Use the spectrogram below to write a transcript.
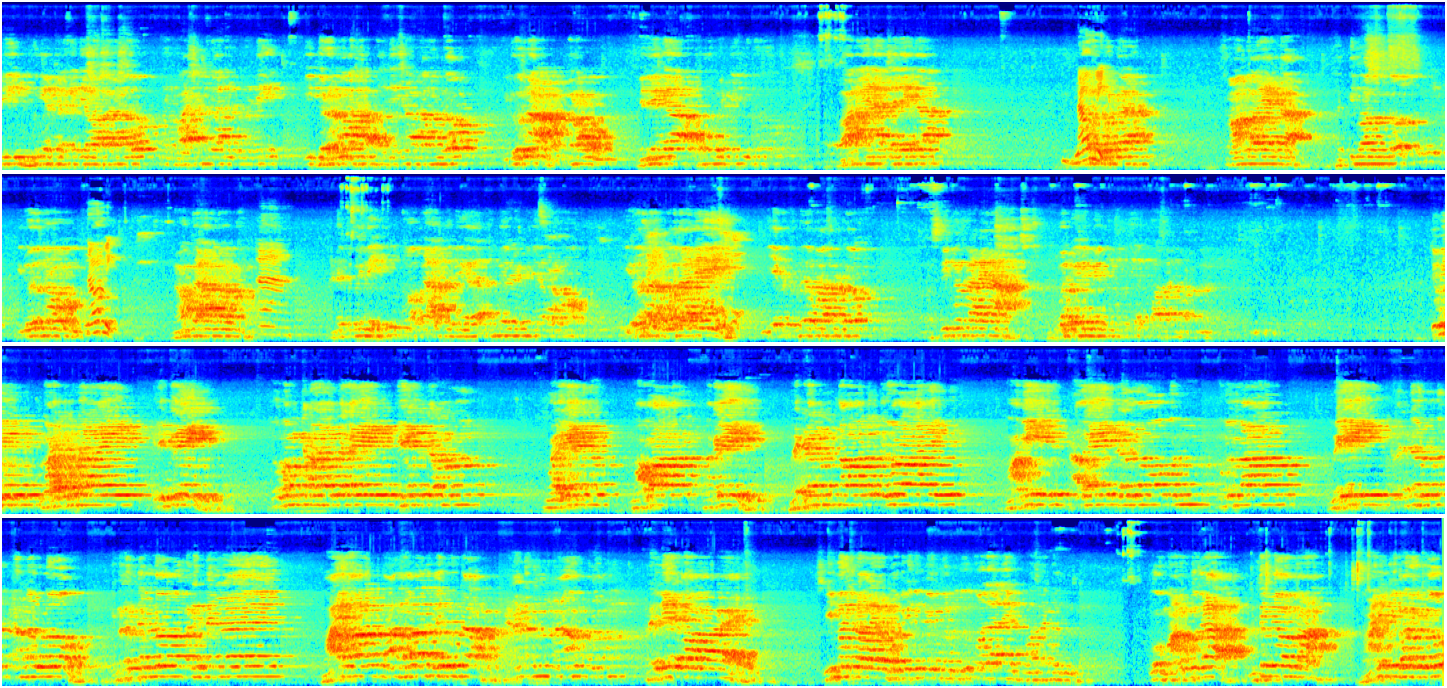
Junior తరగతి వ్యవహారాల్లో మన భాషగా ఉన్నటువంటి ఈ జగన్మాత ప్రదేశాలలో ఈ రోజున మనం మెల్లిగా అవ్వబెట్టిందుకు వారాయన చలిగా నవమి. స్వామివారి యొక్క భక్తి భావంతో ఈ రోజు మనం నవమి. నవగ్రహాలు అంటే తొమ్మిది. నవగ్రహాలు తొమ్మిది కదా? తొమ్మిది రెండు నిలబడము ఈ రోజు గోదావరి శ్రీమంతురాలైన గోదావరి మీద పాసాన్ని పడుతున్నారు तुम्हें मरकुनाए लिखले तुम कमलतले मेरे कम वरे मावा मगले मृगन ताल दिवाय मामी अगले कलोकन मुगला वे अंदर अंदरलो इमरंदरलो శాసనం నామకులం వెళ్ళేవాయ్ శ్రీమంతురాలైన భవిని పేర్కొందు మొదలైన ఓ మామకుదరా నిజమేవమ్మా మాణిక్య భవనంలో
